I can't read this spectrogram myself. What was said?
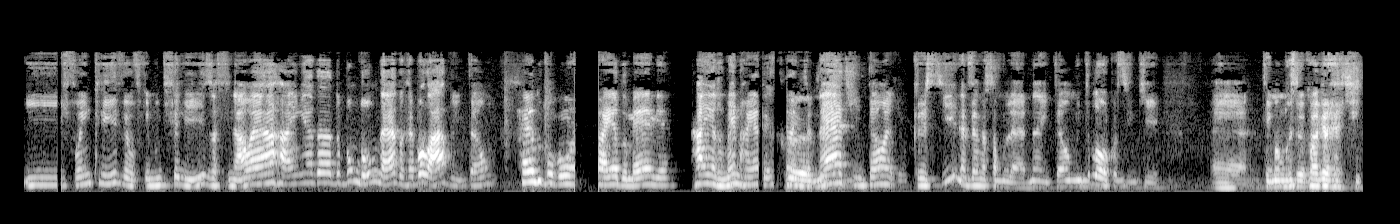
E foi incrível, fiquei muito feliz. Afinal, é a rainha da, do bumbum, né? Do rebolado. Então. Rainha do bumbum, rainha do meme rainha do meme, rainha da internet. Então, eu cresci né, vendo essa mulher, né? Então, muito louco, assim, que é, tem uma música com a Gretchen.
